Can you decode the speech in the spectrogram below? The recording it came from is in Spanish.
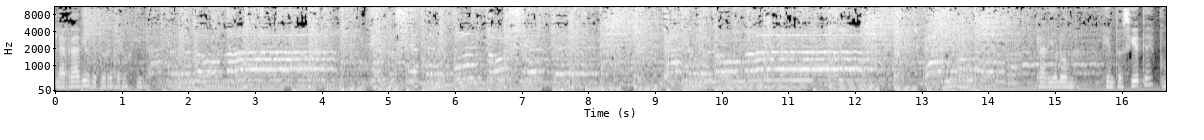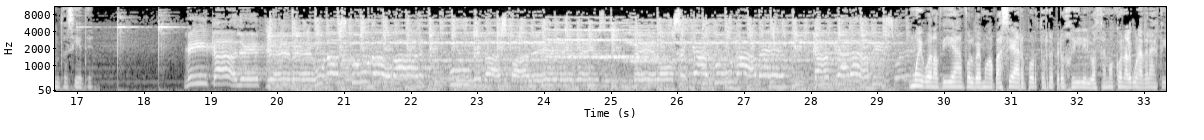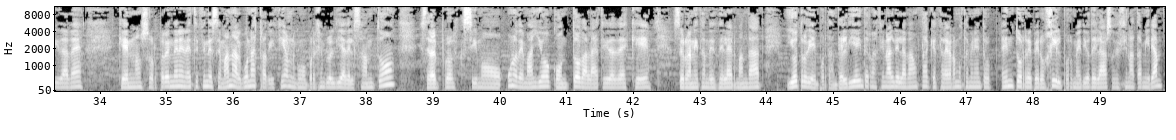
La radio de Torre Perugil. Radio Loma 107.7. Mi calle tiene un oscuro bar, húmedas paredes, Muy buenos días, volvemos a pasear por Torre Perugil y lo hacemos con algunas de las actividades que nos sorprenden en este fin de semana. Algunas tradiciones, como por ejemplo el Día del Santo, que será el próximo 1 de mayo, con todas las actividades que se organizan desde la Hermandad. Y otro día importante, el Día Internacional de la Danza, que celebramos también en, Tor en Torre Perogil por medio de la Asociación Atamira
